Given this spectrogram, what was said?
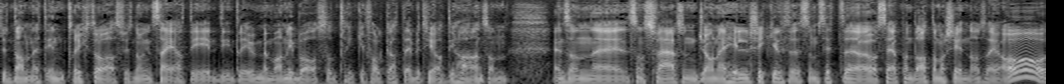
du danner et inntrykk da, altså Hvis noen sier at de, de, driver med moneyball, så tenker folk at det betyr at de har en sånn, en sånn, en sånn svær sånn Jonah Hill-skikkelse som sitter og ser på en datamaskin og sier åh,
